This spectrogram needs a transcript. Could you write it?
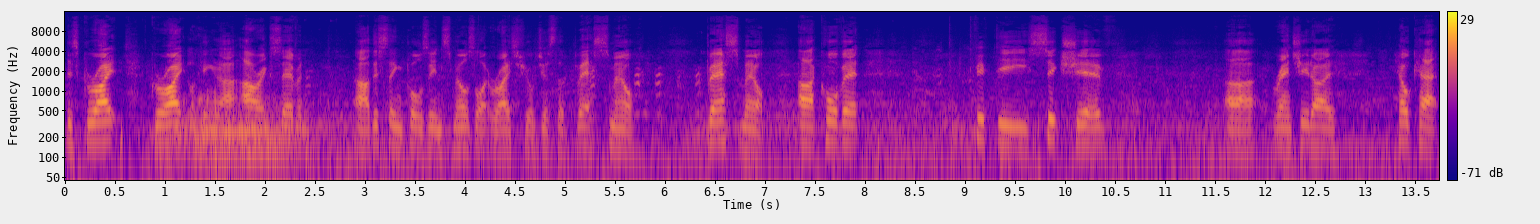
This great, great looking uh, RX-7. Uh, this thing pulls in, smells like race fuel, just the best smell. Best smell. Uh, Corvette, 56 Chev, uh, Ranchito, Hellcat,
